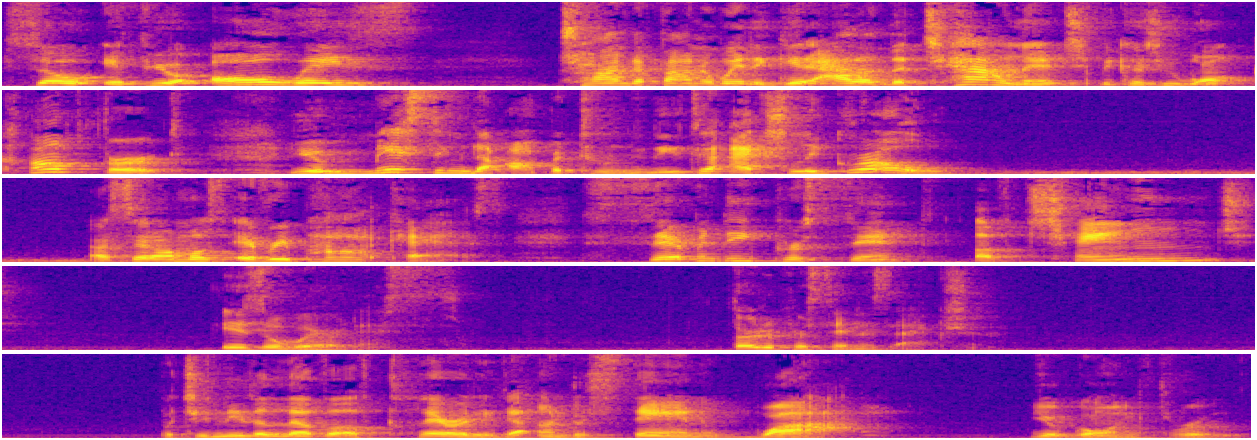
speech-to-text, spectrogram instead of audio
So if you're always trying to find a way to get out of the challenge because you want comfort, you're missing the opportunity to actually grow. I said almost every podcast 70% of change is awareness, 30% is action. But you need a level of clarity to understand why you're going through.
